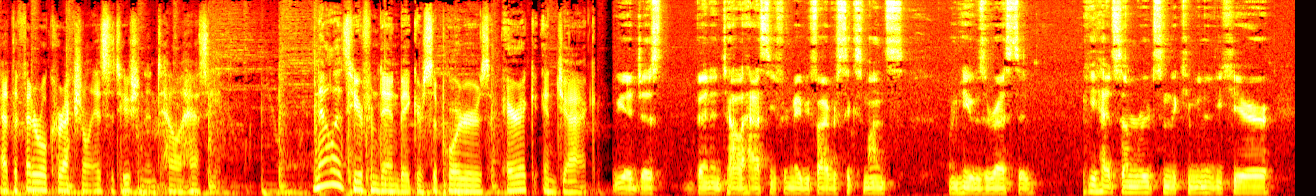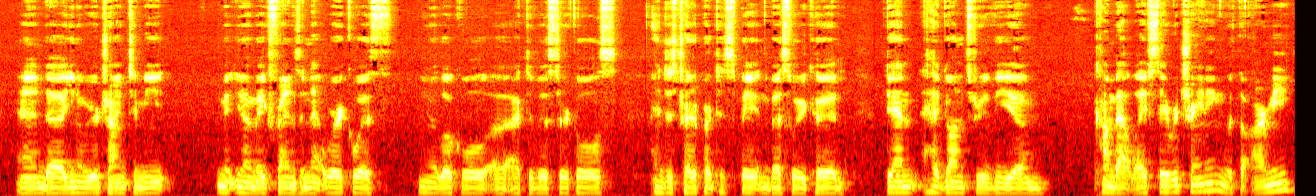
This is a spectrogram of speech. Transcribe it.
at the Federal Correctional Institution in Tallahassee? Now let's hear from Dan Baker's supporters, Eric and Jack. We had just been in Tallahassee for maybe five or six months when he was arrested. He had some roots in the community here, and uh, you know we were trying to meet, you know, make friends and network with you know local uh, activist circles, and just try to participate in the best way we could. Dan had gone through the um, combat lifesaver training with the army,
